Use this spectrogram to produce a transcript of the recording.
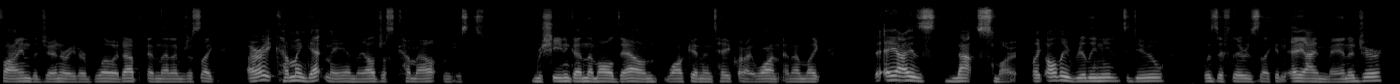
find the generator, blow it up, and then I'm just like, all right, come and get me, and they all just come out and just machine gun them all down, walk in and take what I want, and I'm like, the AI is not smart. Like all they really needed to do was if there was like an AI manager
